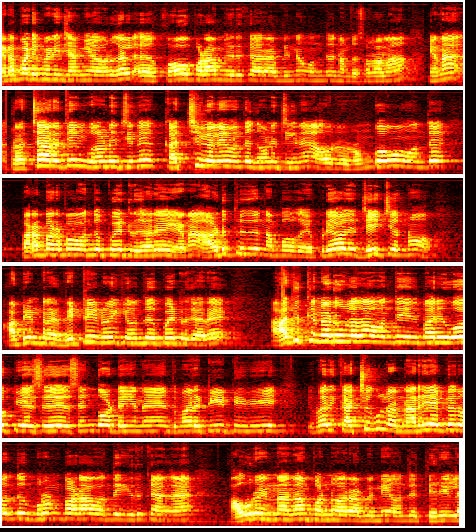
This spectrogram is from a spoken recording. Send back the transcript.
எடப்பாடி பழனிசாமி அவர்கள் கோவப்படாமல் இருக்கார் அப்படின்னு வந்து நம்ம சொல்லலாம். ஏன்னா பிரச்சாரத்தையும் கவனிச்சுன்னு கட்சி வேலையும் வந்து கவனிச்சிக்கின்னு அவர் ரொம்பவும் வந்து பரபரப்பாக வந்து போயிட்டுருக்காரு. ஏன்னா அடுத்தது நம்ம எப்படியாவது ஜெயிச்சிடணும் அப்படின்ற வெற்றி நோக்கி வந்து போயிட்டுருக்காரு. அதுக்கு நடுவில் தான் வந்து இது மாதிரி ஓபிஎஸ்ஸு செங்கோட்டையன் இது மாதிரி டிடிவி இது மாதிரி கட்சிக்குள்ளே நிறைய பேர் வந்து முரண்பாடாக வந்து இருக்காங்க. அவரும் என்ன தான் பண்ணுவார் அப்படின்னே வந்து தெரியல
